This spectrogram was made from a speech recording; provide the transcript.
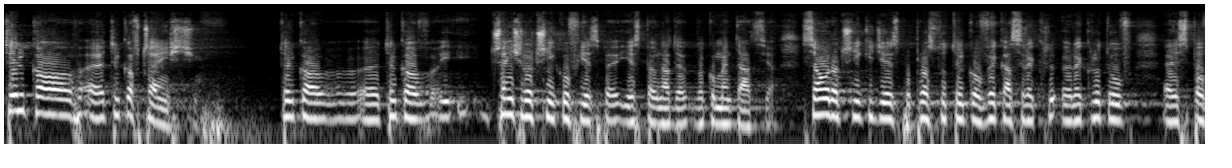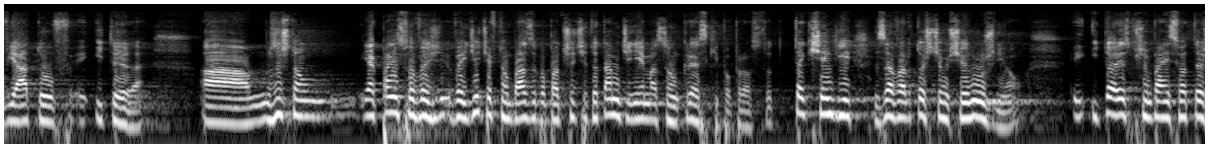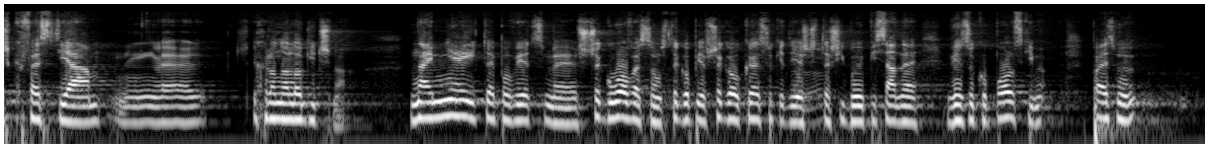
tylko, e, tylko w części. Tylko, tylko część roczników jest, jest pełna dokumentacja. Są roczniki, gdzie jest po prostu tylko wykaz rekrutów z powiatów i tyle. A zresztą jak Państwo wejdziecie w tą bazę, popatrzycie, to tam, gdzie nie ma, są kreski po prostu. Te księgi zawartością się różnią. I, i to jest, proszę Państwa, też kwestia mm, e, chronologiczna. Najmniej te, powiedzmy, szczegółowe są z tego pierwszego okresu, kiedy jeszcze też i były pisane w języku polskim. Powiedzmy,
